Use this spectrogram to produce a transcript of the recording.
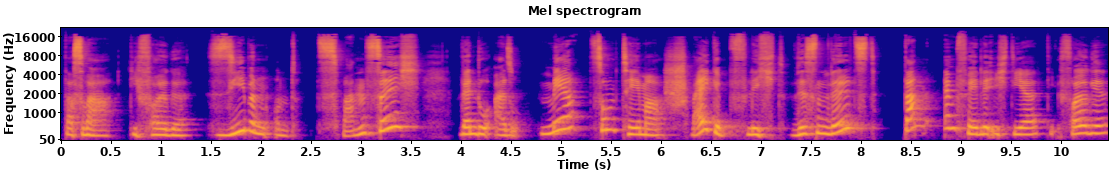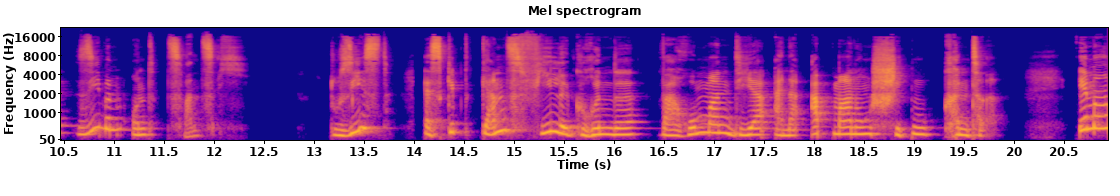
Das war die Folge 27. Wenn du also mehr zum Thema Schweigepflicht wissen willst, dann empfehle ich dir die Folge 27. Du siehst, es gibt ganz viele Gründe, warum man dir eine Abmahnung schicken könnte. Immer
